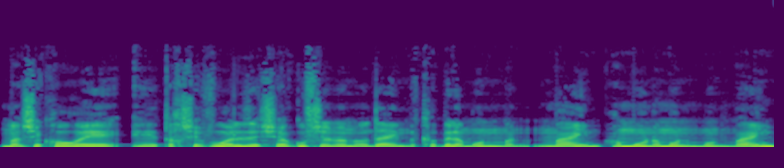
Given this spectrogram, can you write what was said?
מה שקורה, אה, תחשבו על זה שהגוף שלנו עדיין מקבל המון מים, המון המון המון מים,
